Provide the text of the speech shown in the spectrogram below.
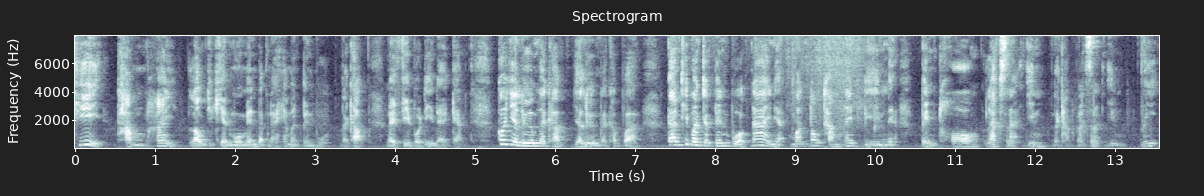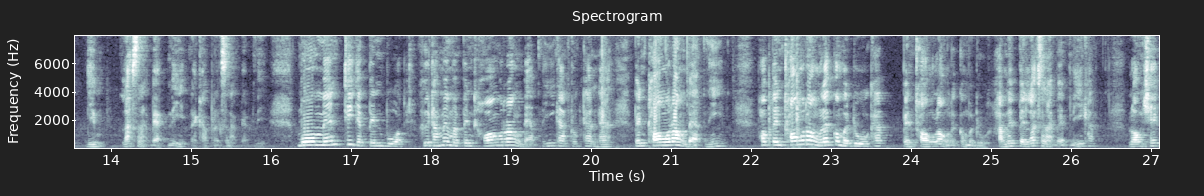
ที่ทำให้เราจะเขียนโมเมนต์แบบไหนให้มันเป็นบวกนะครับในฟรีบอดี้ไดแกรมก็อย่าลืมนะครับ อย่าลืมนะครับว่า การที่มันจะเป็นบวกได้เนี่ยมันต้องทำให้บีมเนี่ยเป็นท้องลักษณะยิ้มนะครับลักษณะยิ้มนี่ยิ้มลักษณะแบบนี้นะครับลักษณะแบบนี้โมเมนต์ที่จะเป็นบวก คือทำให้มันเป็นท้องร่องแบบนี้ครับทุกท่านฮะเป็นท้องร่องแบบนี้พอเป็นท้องร่องแล้วก็มาดูครับเป็นท้องร่องแล้วก็มาดูทำให้เป็นลักษณะแบบนี้ครับ ลองเช็ค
